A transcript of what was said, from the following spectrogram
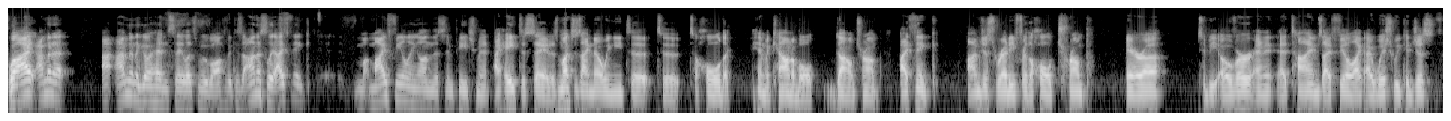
Well, I, I'm gonna I, I'm gonna go ahead and say let's move off because honestly, I think m- my feeling on this impeachment. I hate to say it, as much as I know we need to to to hold him accountable, Donald Trump. I think I'm just ready for the whole Trump era to be over, and it, at times I feel like I wish we could just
